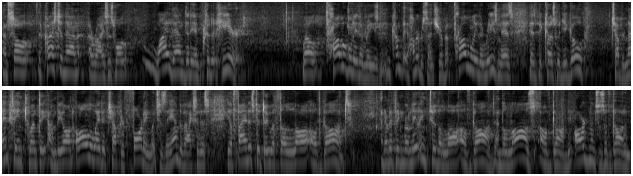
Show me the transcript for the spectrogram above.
And so the question then arises well, why then did he include it here? Well, probably the reason, we can't be 100% sure, but probably the reason is, is because when you go chapter 19, 20, and beyond, all the way to chapter 40, which is the end of Exodus, you'll find it's to do with the law of God and everything relating to the law of God and the laws of God, the ordinances of God, and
